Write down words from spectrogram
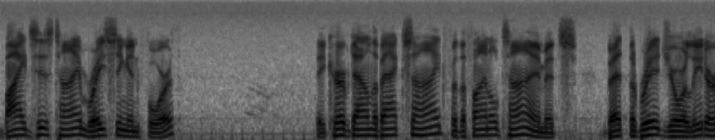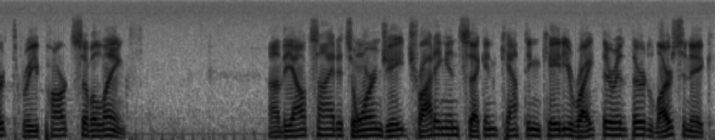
bides his time racing in fourth. They curve down the backside for the final time. It's Bet the Bridge, your leader, three parts of a length. On the outside, it's Orangeade trotting in second. Captain Katie right there in third. Larsenik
